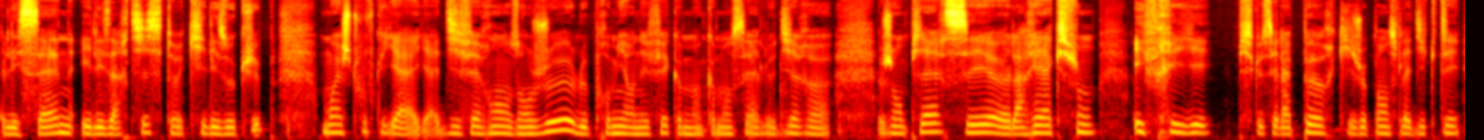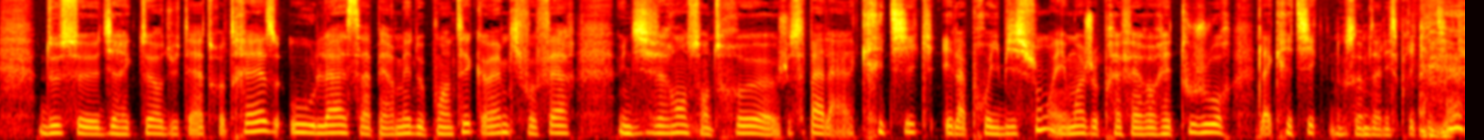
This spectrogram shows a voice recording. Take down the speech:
les scènes et les artistes qui les occupent. Moi je trouve qu'il y, y a différents enjeux. Le premier en effet comme commencé à le dire euh, Jean-Pierre, c'est euh, la réaction effrayée puisque c'est la peur qui, je pense, l'a dicté de ce directeur du théâtre 13, où là, ça permet de pointer quand même qu'il faut faire une différence entre, euh, je sais pas, la critique et la prohibition. Et moi, je préférerais toujours la critique, nous sommes à l'esprit critique,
